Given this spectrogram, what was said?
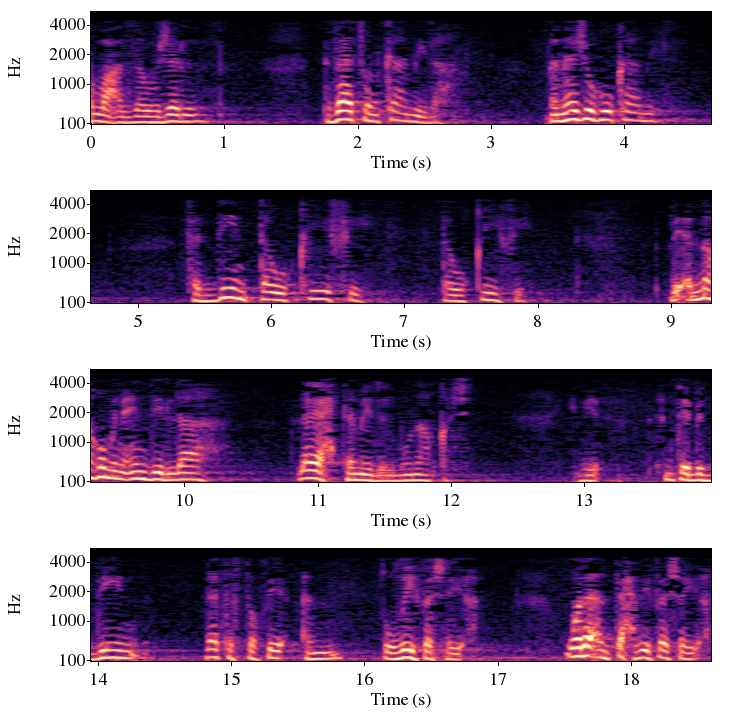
الله عز وجل ذات كاملة منهجه كامل. فالدين توقيفي توقيفي. لأنه من عند الله لا يحتمل المناقشة. يعني أنت بالدين لا تستطيع أن تضيف شيئا ولا أن تحذف شيئا.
